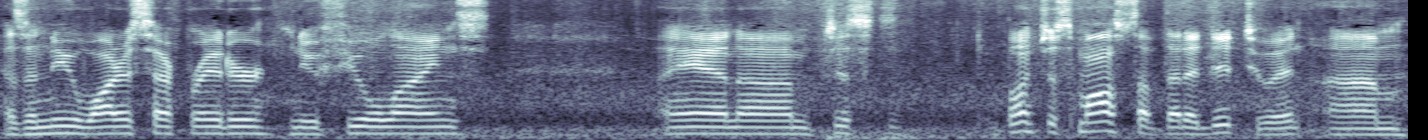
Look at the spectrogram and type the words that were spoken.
As a new water separator, new fuel lines, and um, just a bunch of small stuff that I did to it. Um,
